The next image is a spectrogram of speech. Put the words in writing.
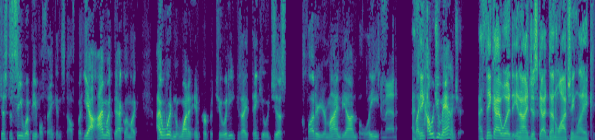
just to see what people think and stuff. But yeah, I'm with Declan. Like, I wouldn't want it in perpetuity because I think it would just clutter your mind beyond belief. you mad I like, think how would you manage it? I think I would, you know, I just got done watching like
